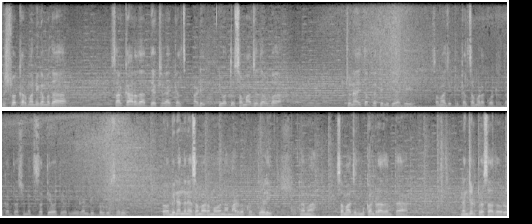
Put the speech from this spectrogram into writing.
ವಿಶ್ವಕರ್ಮ ನಿಗಮದ ಸರ್ಕಾರದ ಅಧ್ಯಕ್ಷರಾಗಿ ಕೆಲಸ ಮಾಡಿ ಇವತ್ತು ಸಮಾಜದ ಒಬ್ಬ ಚುನಾಯಿತ ಪ್ರತಿನಿಧಿಯಾಗಿ ಸಮಾಜಕ್ಕೆ ಕೆಲಸ ಮಾಡಕ್ಕೆ ಕೊಟ್ಟಿರ್ತಕ್ಕಂಥ ಶ್ರೀಮತಿ ಸತ್ಯವತಿ ಅವರಿಗೆ ಇವರೆಲ್ಲರಿಬ್ಬರಿಗೂ ಸೇರಿ ಅಭಿನಂದನೆ ಸಮಾರಂಭವನ್ನು ಮಾಡಬೇಕು ಅಂತೇಳಿ ನಮ್ಮ ಸಮಾಜದ ಮುಖಂಡರಾದಂಥ ನಂಜುಂಡ್ ಪ್ರಸಾದ್ ಅವರು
